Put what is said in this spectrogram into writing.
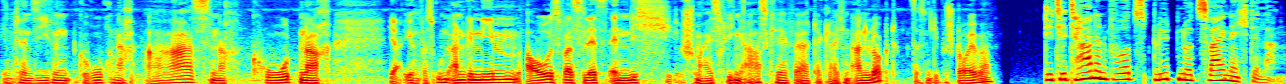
intensiven Geruch nach Aas, nach Kot, nach ja, irgendwas Unangenehmem aus, was letztendlich Schmeißfliegen, Aaskäfer dergleichen anlockt. Das sind die Bestäuber. Die Titanenwurz blüht nur zwei Nächte lang.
